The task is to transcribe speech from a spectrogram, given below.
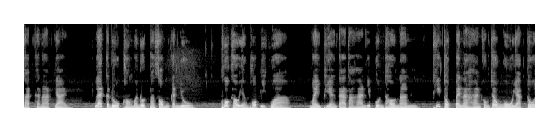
สัตว์ขนาดใหญ่ และกระดูกของมนุษย์ผสมกันอยู่ พวกเขายังพบอีกว่า ไม่เพียงแต่ทหารญี่ปุ่นเท่านั้น ที่ตกเป็นอาหารของเจ้างูยักษ์ตัว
